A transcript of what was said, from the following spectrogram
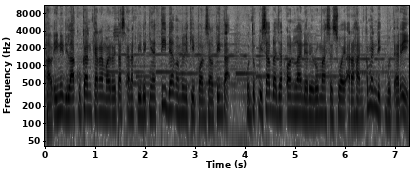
Hal ini dilakukan karena mayoritas anak didiknya tidak memiliki ponsel pintar untuk bisa belajar online dari rumah sesuai arahan Kemendikbud RI.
